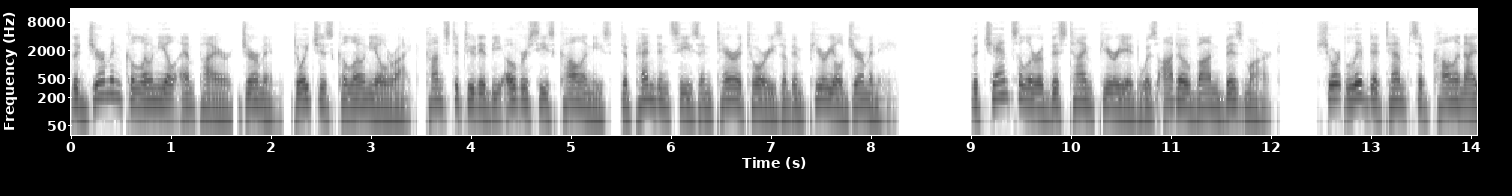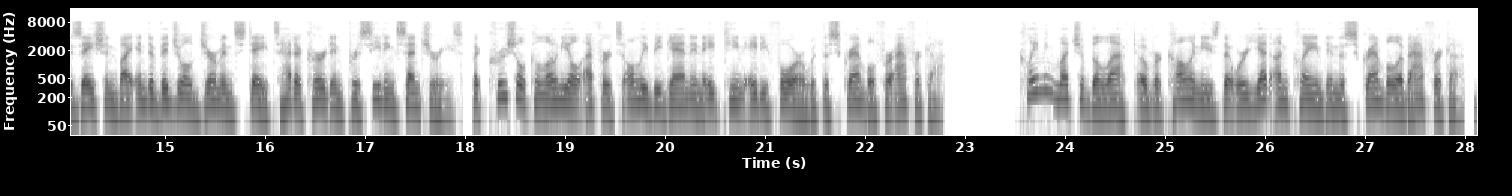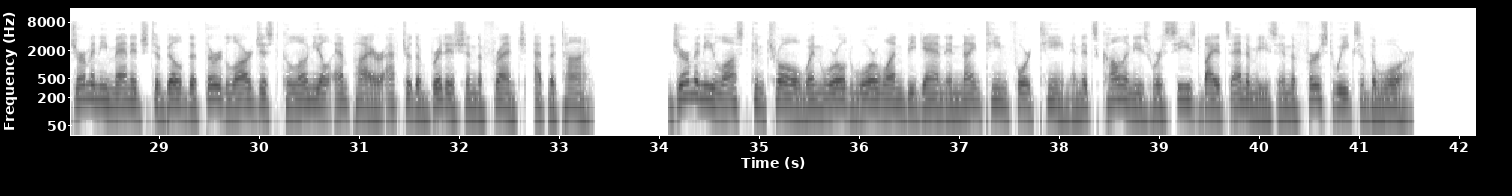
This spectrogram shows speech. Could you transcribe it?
The German colonial empire German, Deutsches Kolonialreich constituted the overseas colonies, dependencies and territories of Imperial Germany. The chancellor of this time period was Otto von Bismarck. Short-lived attempts of colonization by individual German states had occurred in preceding centuries, but crucial colonial efforts only began in 1884 with the scramble for Africa. Claiming much of the left-over colonies that were yet unclaimed in the scramble of Africa, Germany managed to build the third largest colonial empire after the British and the French, at the time. Germany lost control when World War I began in 1914 and its colonies were seized by its enemies in the first weeks of the war.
